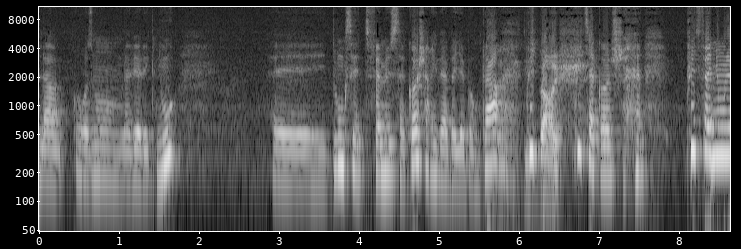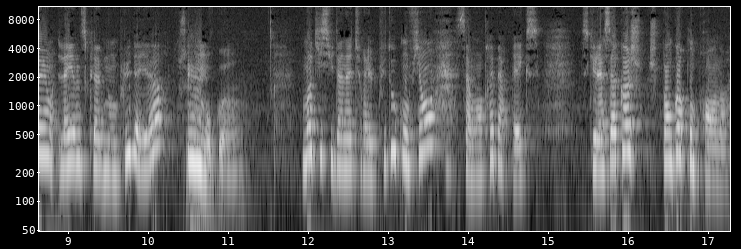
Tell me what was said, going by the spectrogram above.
là, heureusement, on l'avait avec nous. Et donc, cette fameuse sacoche arrivée à Bahia Blanca, plus, de, plus de sacoche. Plus de Fagnon Lions Club non plus d'ailleurs. Je sais pas pourquoi. Hein. Moi qui suis d'un naturel plutôt confiant, ça me rend très perplexe. Parce que la sacoche, je peux encore comprendre.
